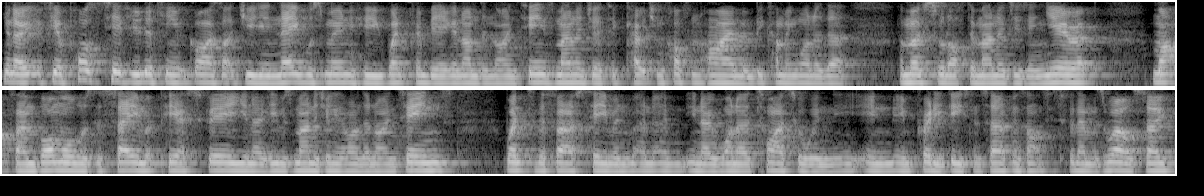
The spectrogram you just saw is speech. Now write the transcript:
you know, if you're positive, you're looking at guys like Julian Nagelsmann, who went from being an under 19s manager to coaching Hoffenheim and becoming one of the the most sought after managers in Europe. Mark Van Bommel was the same at PSV. You know, he was managing their under 19s, went to the first team and, and, and you know won a title in, in, in pretty decent circumstances for them as well. So,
